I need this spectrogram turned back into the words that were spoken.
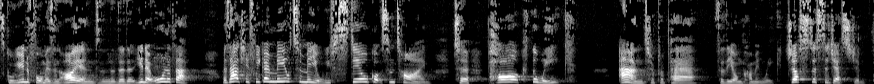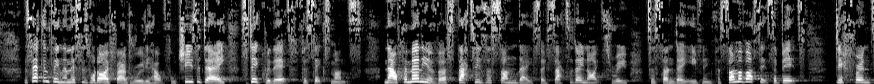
school uniform isn't ironed and the, the, you know, all of that. Whereas actually if we go meal to meal, we've still got some time to park the week and to prepare for the oncoming week. Just a suggestion. The second thing, and this is what I found really helpful, choose a day, stick with it for six months. Now, for many of us, that is a Sunday, so Saturday night through to Sunday evening. For some of us, it's a bit different,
